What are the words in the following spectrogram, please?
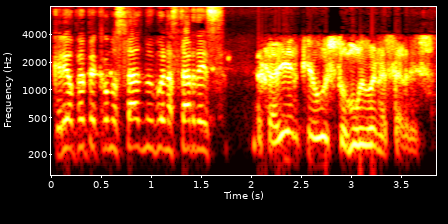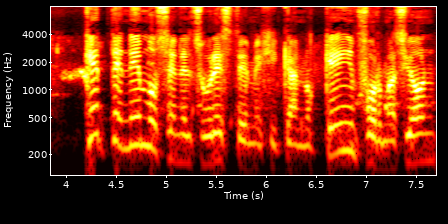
Creo, Pepe, ¿cómo estás? Muy buenas tardes. Javier, qué gusto, muy buenas tardes. ¿Qué tenemos en el sureste mexicano? ¿Qué información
